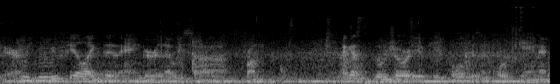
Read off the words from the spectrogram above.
here. I mean, Do you feel like the anger that we saw from, I guess, the majority of people is an organic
